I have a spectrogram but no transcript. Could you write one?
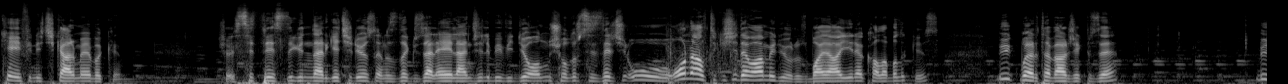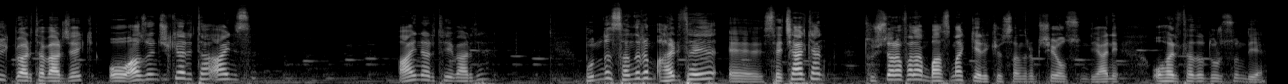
keyfini çıkarmaya bakın. Şöyle stresli günler geçiriyorsanız da güzel eğlenceli bir video olmuş olur sizler için. Oo 16 kişi devam ediyoruz. Bayağı yine kalabalıkız. Büyük bir harita verecek bize. Büyük bir harita verecek. O az önceki harita aynısı. Aynı haritayı verdi. Bunda sanırım haritayı e, seçerken tuşlara falan basmak gerekiyor sanırım şey olsun diye. Hani o haritada dursun diye.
